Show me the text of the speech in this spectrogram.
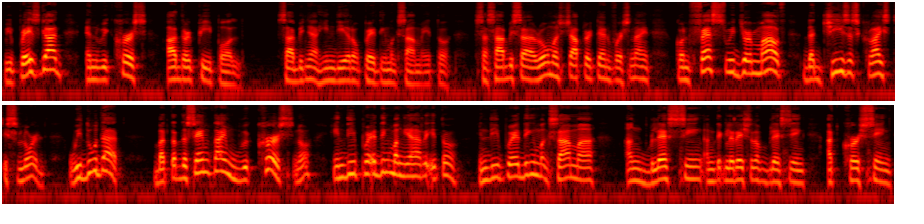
We praise God and we curse other people. Sabi niya, hindi raw pwedeng magsama ito. Sasabi sa Romans chapter 10 verse 9, Confess with your mouth that Jesus Christ is Lord. We do that. But at the same time, we curse, no? Hindi pwedeng mangyari ito. Hindi pwedeng magsama ang blessing, ang declaration of blessing at cursing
